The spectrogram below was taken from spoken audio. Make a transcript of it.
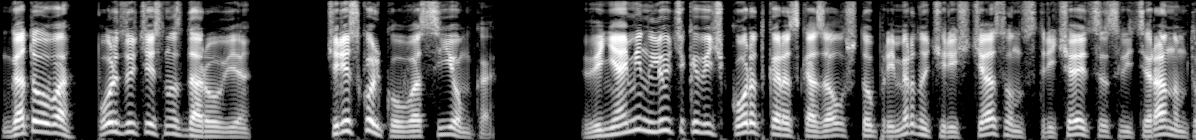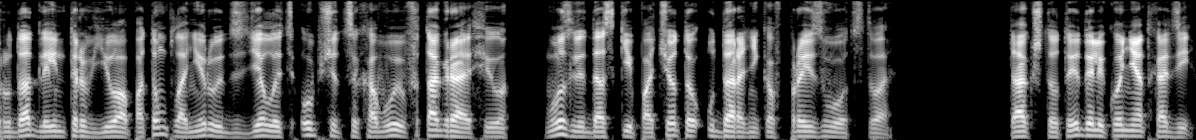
«Готово. Пользуйтесь на здоровье. Через сколько у вас съемка?» Вениамин Лютикович коротко рассказал, что примерно через час он встречается с ветераном труда для интервью, а потом планирует сделать общецеховую фотографию возле доски почета ударников производства. «Так что ты далеко не отходи.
